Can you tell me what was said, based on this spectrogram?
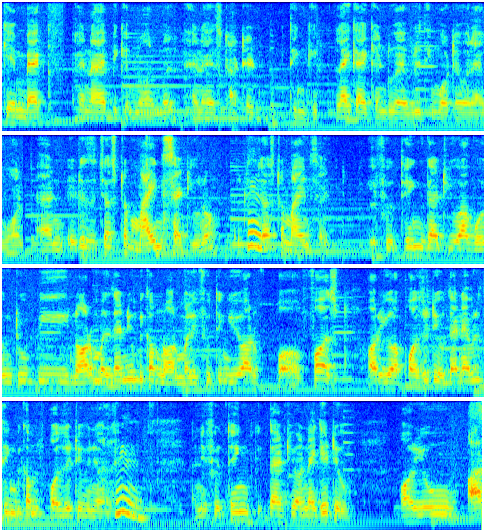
came back and I became normal and I started thinking like I can do everything whatever I want. And it is just a mindset you know? It's just a mindset. If you think that you are going to be normal then you become normal. If you think you are po- first or you are positive then everything becomes positive in your life and if you think that you are negative or you are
